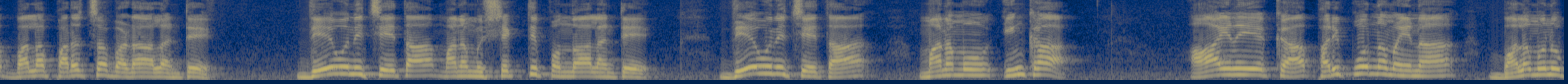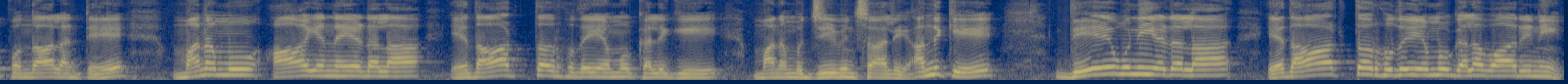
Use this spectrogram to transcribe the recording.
బలపరచబడాలంటే దేవుని చేత మనము శక్తి పొందాలంటే దేవుని చేత మనము ఇంకా ఆయన యొక్క పరిపూర్ణమైన బలమును పొందాలంటే మనము ఆయన ఎడల యథార్థ హృదయము కలిగి మనము జీవించాలి. అందుకే దేవుని ఎడల యథార్థ హృదయము గలవారిని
